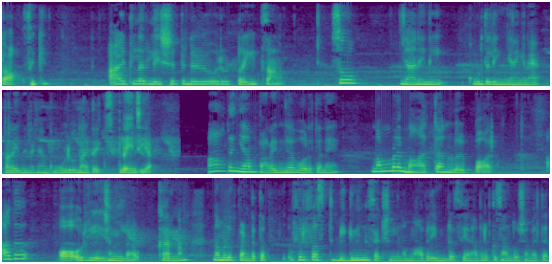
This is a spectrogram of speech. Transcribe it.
ടോക്സിക് ആയിട്ടുള്ള റിലേഷൻഷിപ്പിന്റെ ഒരു ഒരു ട്രെയ്റ്റ്സ് ആണ്. സോ ഞാനിനി കൂടുതൽ ഇങ്ങനെ ഇങ്ങനെ പറയുന്നില്ല. ഞാൻ ഓരോന്നായിട്ട് എക്സ്പ്ലെയിൻ ചെയ്യാം. ആദ്യം ഞാൻ പറഞ്ഞ പോലെ തന്നെ നമ്മളെ മാറ്റാനുള്ളൊരു പവർ അത് ഒരു റിലേഷൻ ഉണ്ടാവും. കാരണം നമ്മൾ പണ്ടത്തെ ഒരു ഫസ്റ്റ് ബിഗിനിങ് സെക്ഷനിൽ നമ്മൾ അവരെ ഇമ്പ്രസ് ചെയ്യാൻ അവർക്ക് സന്തോഷം വരുത്താൻ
